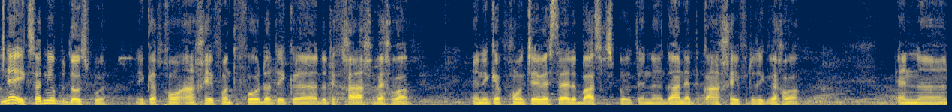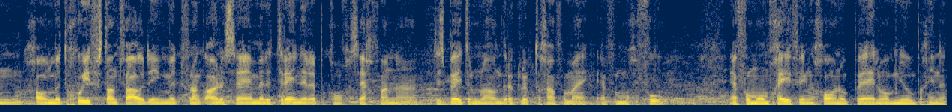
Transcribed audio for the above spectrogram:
Nee, ik zat niet op het doodspoor. Ik heb gewoon aangegeven van tevoren dat ik, uh, dat ik graag weg wou. En ik heb gewoon twee wedstrijden baas gespeeld en uh, daarna heb ik aangegeven dat ik weg wou. En uh, gewoon met een goede verstandverhouding met Frank Arnesen en met de trainer heb ik gewoon gezegd van het is beter om naar een andere club te gaan voor mij en voor mijn gevoel. En voor mijn omgeving gewoon op, helemaal opnieuw beginnen.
